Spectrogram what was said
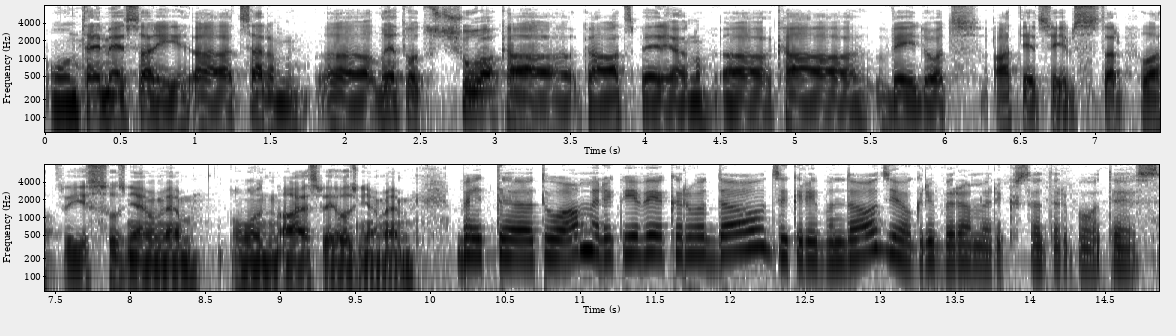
Un te mēs arī uh, ceram uh, lietot šo kā, kā atspērienu, uh, kā veidot attiecības starp Latvijas uzņēmumiem un ASV uzņēmumiem. Bet uh, to Ameriku jau iekaro daudzi grib, un daudz jau grib ar Ameriku sadarboties.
